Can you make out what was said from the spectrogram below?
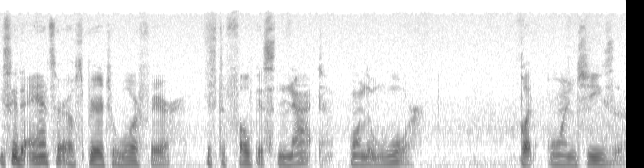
You see, the answer of spiritual warfare is to focus not on the war, but on Jesus.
